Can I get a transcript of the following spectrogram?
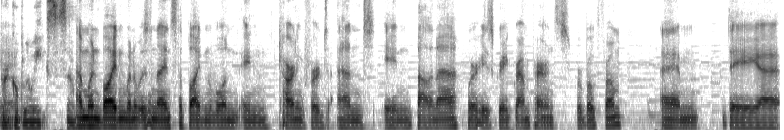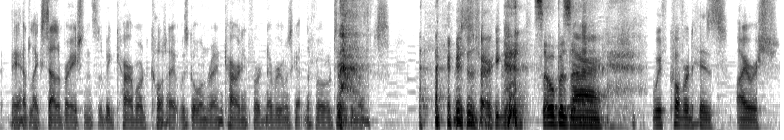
for a couple of weeks. So And when Biden, when it was announced that Biden won in Carlingford and in Ballina, where his great grandparents were both from, um, they uh, they had like celebrations. The big cardboard cutout was going around Carlingford, and everyone was getting their photo taken with it, which is very good. so bizarre. We've covered his Irish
